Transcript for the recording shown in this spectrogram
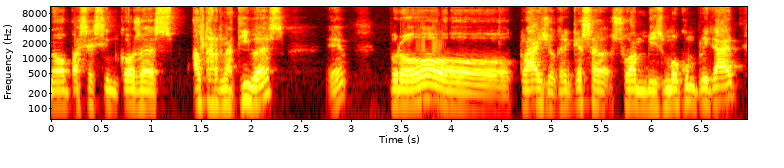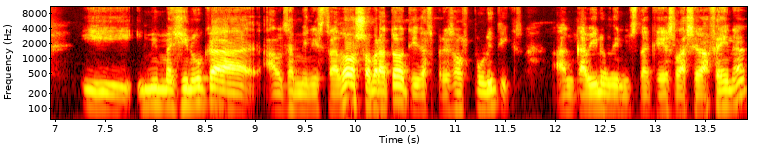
no passessin coses alternatives, eh? però clar, jo crec que s'ho han vist molt complicat i, i m'imagino que els administradors, sobretot, i després els polítics, encabino dins de què és la seva feina,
